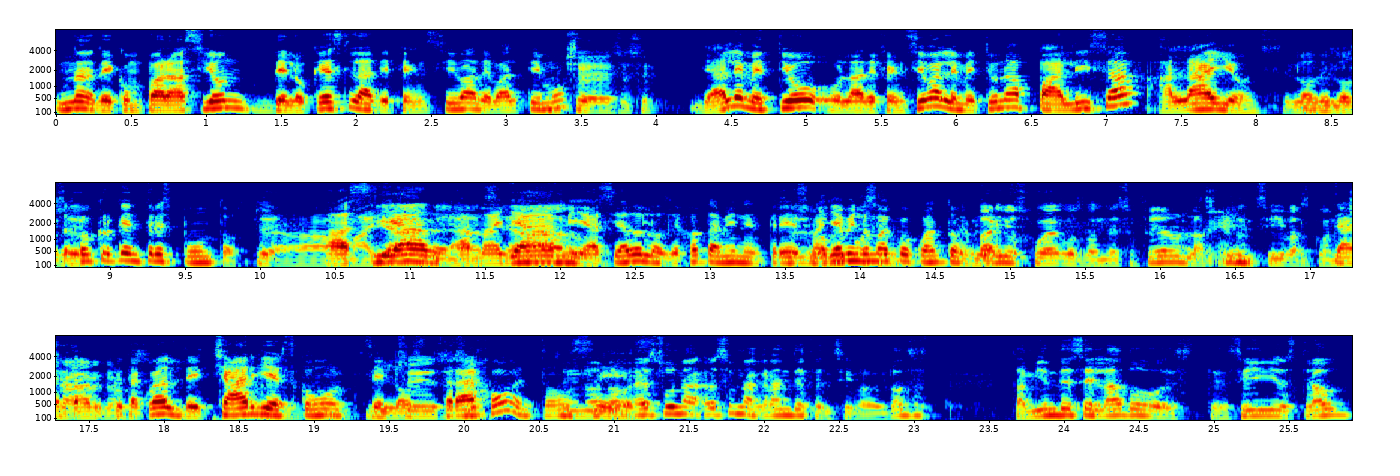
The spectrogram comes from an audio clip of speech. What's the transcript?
una de comparación de lo que es la defensiva de Baltimore. Sí, sí, sí ya le metió, o la defensiva le metió una paliza a Lions. Los, los dejó creo que en tres puntos. a, Miami, a Miami, a Seattle los dejó también en tres. Miami no me acuerdo cuánto. En varios juegos donde sufrieron las ofensivas con Chargers. ¿Te acuerdas de Chargers cómo se los trajo? Entonces... Es, una, es una gran defensiva. Entonces, también de ese lado, este sí, Strauss...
